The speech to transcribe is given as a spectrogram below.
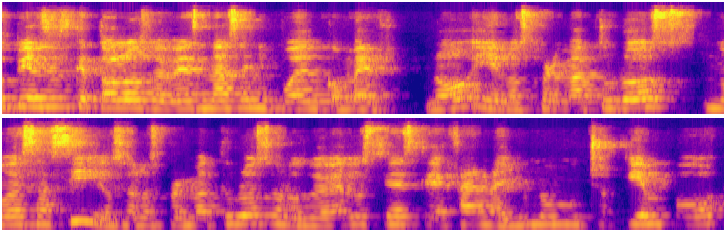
tú piensas que todos los bebés nacen y pueden comer, ¿no? Y en los prematuros no es así, o sea, los prematuros o los bebés los tienes que dejar en ayuno mucho tiempo,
